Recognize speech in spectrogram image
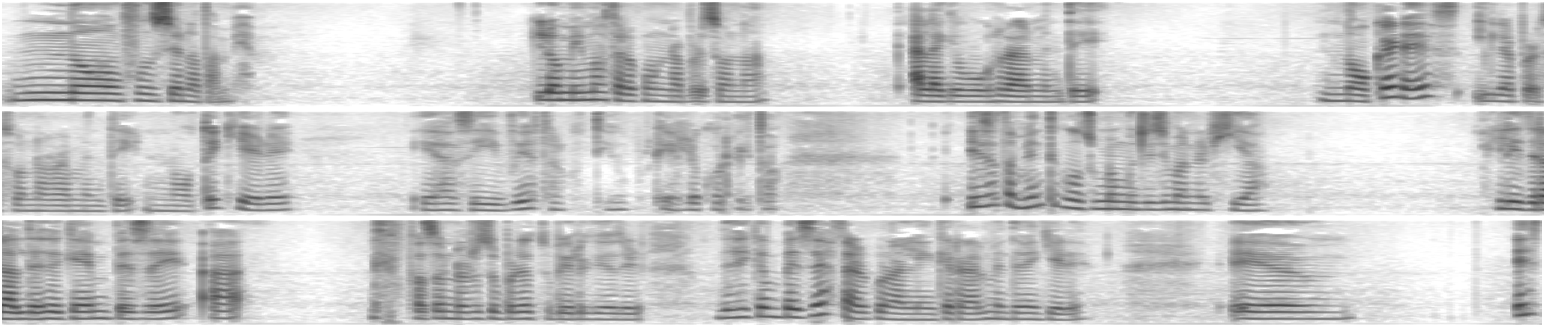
No funciona tan bien. Lo mismo estar con una persona a la que vos realmente no querés y la persona realmente no te quiere, es así, voy a estar contigo porque es lo correcto. Eso también te consume muchísima energía. Literal, desde que empecé a va a sonar súper estúpido lo que voy a decir, desde que empecé a estar con alguien que realmente me quiere, eh, es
